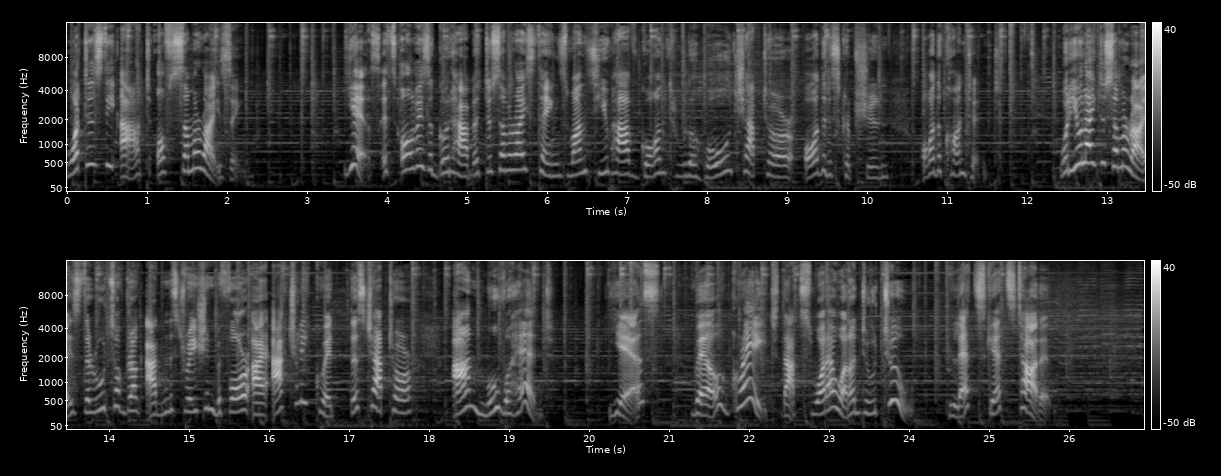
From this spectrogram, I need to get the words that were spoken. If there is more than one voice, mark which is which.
Speaker 1: What is the art of summarizing? Yes, it's always a good habit to summarize things once you have gone through the whole chapter or the description or the content. Would you like to summarize the routes of drug administration before I actually quit this chapter and move ahead? Yes? Well, great. That's what I want to do too. Let's get started.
